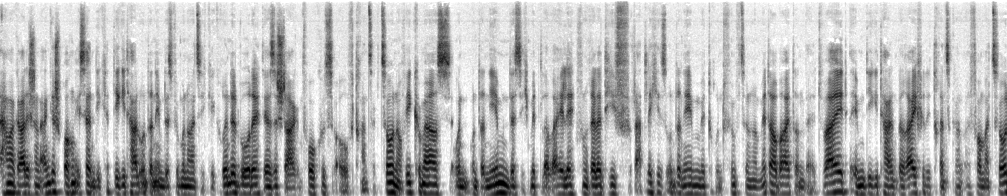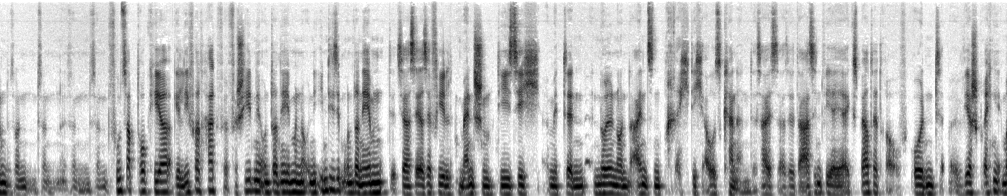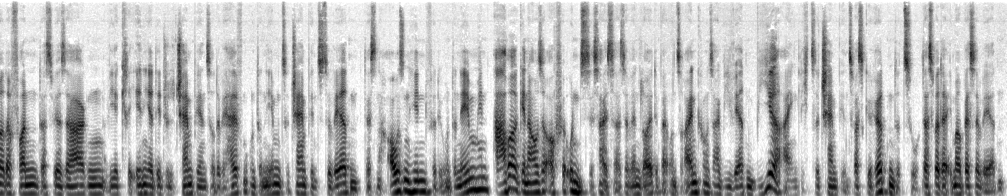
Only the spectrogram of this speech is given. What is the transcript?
haben wir gerade schon angesprochen, ist ja ein Digitalunternehmen, das 95 gegründet wurde, der sehr stark im Fokus auf Transaktionen, auf E-Commerce und Unternehmen, das sich mittlerweile von relativ stattliches Unternehmen mit rund 1500 Mitarbeitern weltweit im digitalen Bereich für die Transformation so einen, so einen, so einen Fußabdruck hier geliefert hat für verschiedene Unternehmen. Und in diesem Unternehmen ist ja sehr, sehr viel Menschen, die sich mit den Nullen und Einsen prächtig auskennen. Das heißt also, da sind wir ja Experte drauf. Und wir sprechen sprechen immer davon, dass wir sagen, wir kreieren ja Digital Champions oder wir helfen Unternehmen zu Champions zu werden. Das nach außen hin, für die Unternehmen hin, aber genauso auch für uns. Das heißt also, wenn Leute bei uns reinkommen und sagen, wie werden wir eigentlich zu Champions? Was gehört denn dazu? Dass wir da immer besser werden.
